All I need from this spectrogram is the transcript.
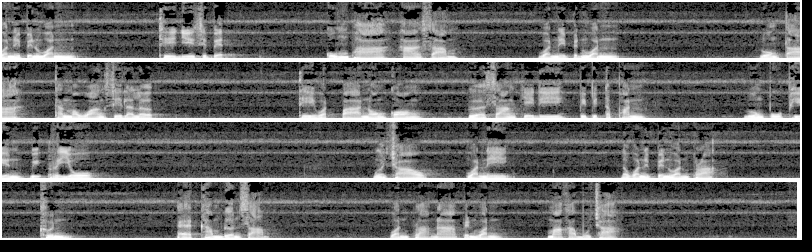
วันนี้เป็นวันที่ยี่สิบเอ็ดกุมภาห้าสามวันนี้เป็นวัน หลวงตาท่านมาวางศีลเลิกที่วัดป่าหนองกอง เพื่อสร้างเจดีย์พิพิธภัณฑ์ หลวงปู่เพียรวิริโย เมื่อเช้าวันนี้ แล้ววันนี้เป็นวันพระ ขึ้นแปดค่ำเดือนสามวันพระหน้าเป็นวันมาฆบูชา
